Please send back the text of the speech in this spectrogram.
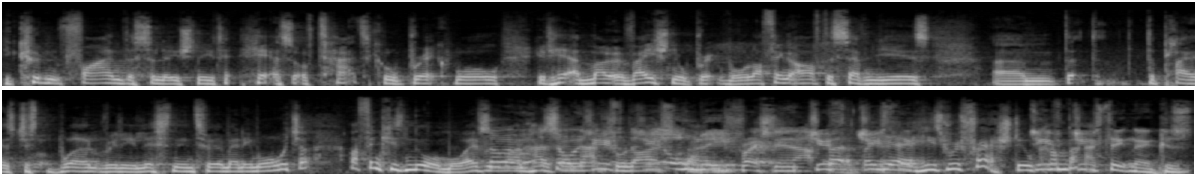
he couldn't find the solution. He'd hit a sort of tactical brick wall. He'd hit a motivational brick wall. I think after seven years, um, the, the, the players just weren't really listening to him anymore, which I, I think is normal. Everyone so, has so a natural you all need freshening up. You- But, but yeah, think- he's refreshed. He'll Do you, come back. do you think then? Because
